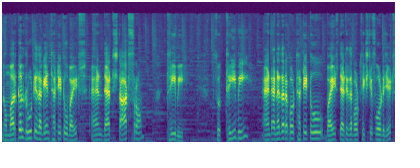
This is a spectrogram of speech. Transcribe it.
now merkle root is again 32 bytes and that starts from 3b so 3b and another about 32 bytes that is about 64 digits.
